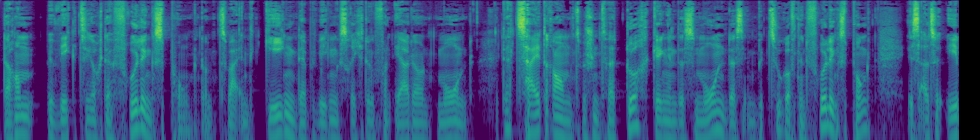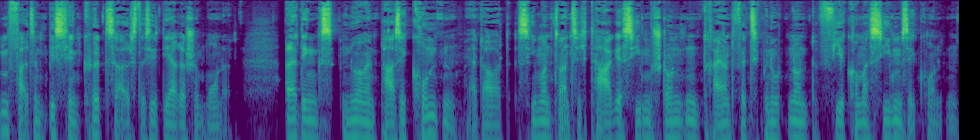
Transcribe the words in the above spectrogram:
Darum bewegt sich auch der Frühlingspunkt und zwar entgegen der Bewegungsrichtung von Erde und Mond. Der Zeitraum zwischen zwei Durchgängen des Mondes in Bezug auf den Frühlingspunkt ist also ebenfalls ein bisschen kürzer als der siderische Monat. Allerdings nur um ein paar Sekunden. Er dauert 27 Tage, 7 Stunden, 43 Minuten und 4,7 Sekunden.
